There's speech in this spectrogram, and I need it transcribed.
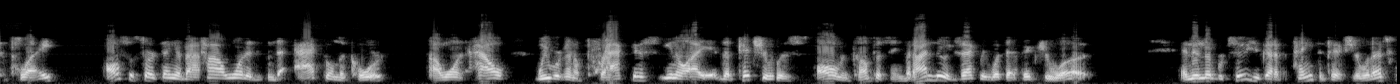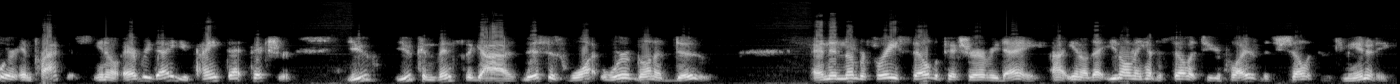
to play. Also started thinking about how I wanted them to act on the court. I want how we were going to practice. You know, I, the picture was all encompassing, but I knew exactly what that picture was. And then number two, you've got to paint the picture. Well, that's where in practice, you know, every day you paint that picture. You, you convince the guys this is what we're going to do. And then number three, sell the picture every day. Uh, you know, that you don't only have to sell it to your players, but you sell it to the community.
